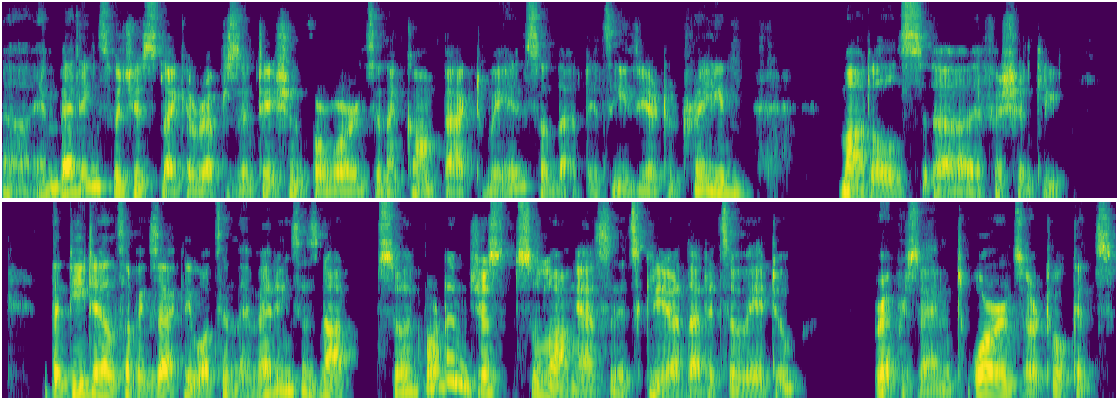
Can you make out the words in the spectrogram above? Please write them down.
uh, embeddings, which is like a representation for words in a compact way so that it's easier to train models uh, efficiently. The details of exactly what's in the embeddings is not so important, just so long as it's clear that it's a way to represent words or tokens.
